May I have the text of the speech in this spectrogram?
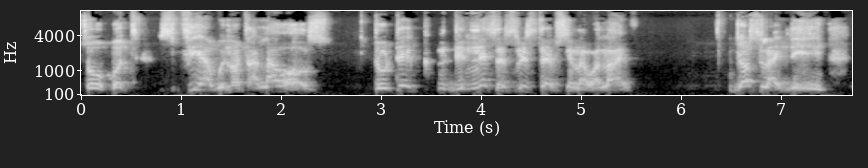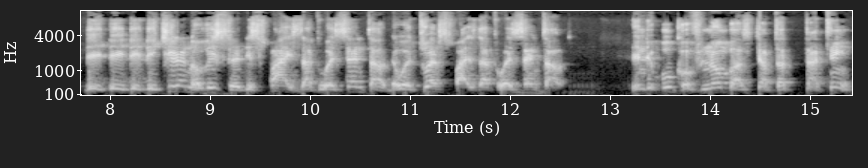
So, but fear will not allow us to take the necessary steps in our life. Just like the the, the, the, the children of Israel, the spies that were sent out, there were 12 spies that were sent out in the book of Numbers, chapter 13,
